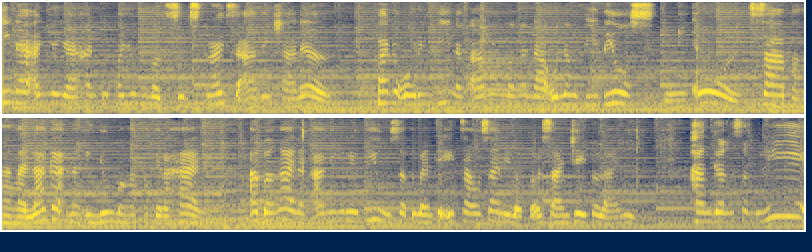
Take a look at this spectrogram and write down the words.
inaanyayahan ko kayong mag-subscribe sa aming channel. Panoorin din ang aming mga naunang videos tungkol sa pangangalaga ng inyong mga kaperahan. Abangan ang aming review sa 28,000 ni Dr. Sanjay Tolani. Hanggang sa muli!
